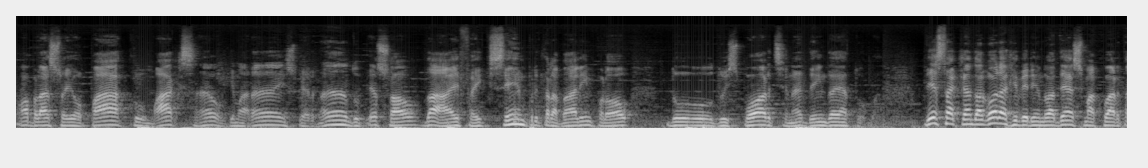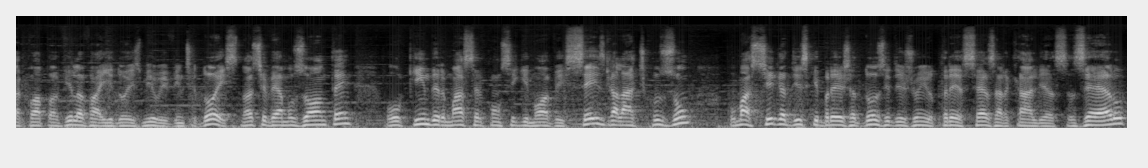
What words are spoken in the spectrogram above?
Um abraço aí ao Paco, o Max, né? o Guimarães, o Fernando, o pessoal da AIFA aí que sempre trabalha em prol do, do esporte, né? De Indaiatuba. Destacando agora, Riverino, a 14 Copa Vila Vaí 2022, nós tivemos ontem o Kinder Master Consiga Imóveis 6 Galácticos 1, o Mastiga Disque Breja 12 de junho 3, César Calhas 0.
